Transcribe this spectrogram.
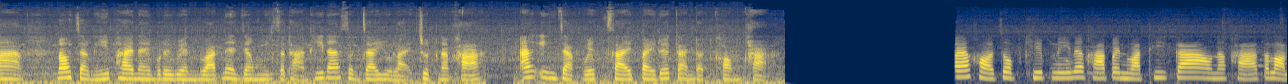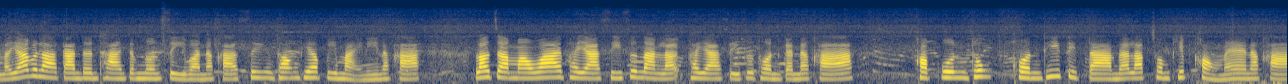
มาก ๆ นอกจากนี้ภายในบริเวณวัดเนี่ยยังมีสถานที่น่าสนใจอยู่หลายจุดนะคะ อ้างอิงจากเว็บไซต์ไปด้วยกัน .com ค่ะแม่ขอจบคลิปนี้นะคะ เป็นวัดที่ 9 นะคะ ตลอดระยะเวลาการเดินทางจำนวน 4 วันนะคะ ซึ่งท่องเที่ยวปีใหม่นี้นะคะ เราจะมาไหว้พญาศรีสุนันและพญาศรีสุทนกันนะคะ ขอบคุณทุกคนที่ติดตามและรับชมคลิปของแม่นะคะ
